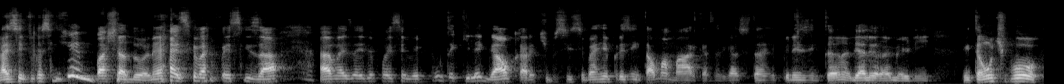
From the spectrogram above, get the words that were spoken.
Aí você fica assim, que é embaixador, né? Aí você vai pesquisar, ah, mas aí depois você vê, puta, que legal, cara. Tipo assim, você vai representar uma marca, tá ligado? Você tá representando ali a Leroy Merlin. Então, tipo,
